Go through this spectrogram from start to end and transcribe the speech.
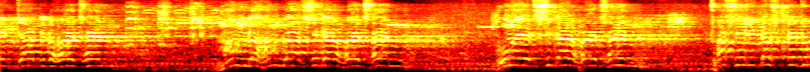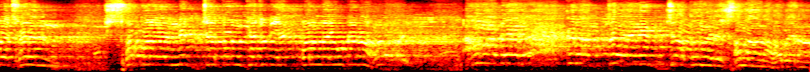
নির্যাতিত হয়েছেন, মামলা হামলার শিকার হয়েছেন ঘুমের শিকার হয়েছেন, ফাঁসির কাষ্টে জুড়েছেন সকলের নির্যাতনকে যদি এক পাল্লায় উঠানো হয়, আমাদের এক রাত্রে নির্যাতনের সমান হবে না।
